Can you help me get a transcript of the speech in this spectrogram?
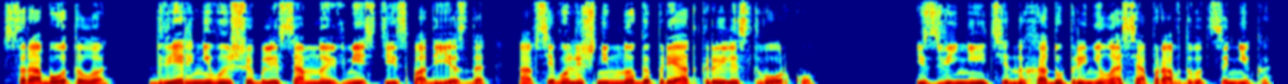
Сработало. Дверь не вышибли со мной вместе из подъезда, а всего лишь немного приоткрыли створку. «Извините», — на ходу принялась оправдываться Ника,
